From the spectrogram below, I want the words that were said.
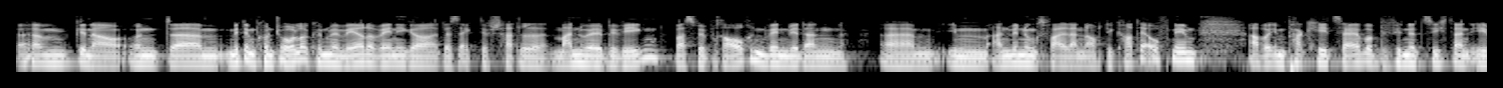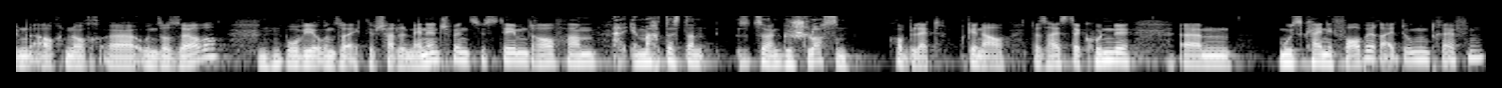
Ja? Ähm, genau, und ähm, mit dem Controller können wir mehr oder weniger das Active Shuttle manuell bewegen, was wir brauchen, wenn wir dann ähm, im Anwendungsfall dann auch die Karte aufnehmen. Aber im Paket selber befindet sich dann eben auch noch äh, unser Server, mhm. wo wir unser Active Shuttle Management System drauf haben. Ah, ihr macht das dann sozusagen geschlossen? Komplett, genau. Das heißt, der Kunde ähm, muss keine Vorbereitungen treffen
